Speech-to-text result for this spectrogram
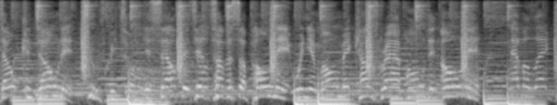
don't condone it. Truth be told, yourself is your toughest opponent. When your moment comes, grab hold and own it. Never let go. Stand tall.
